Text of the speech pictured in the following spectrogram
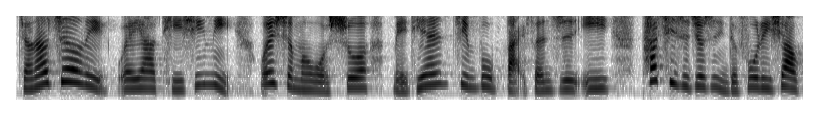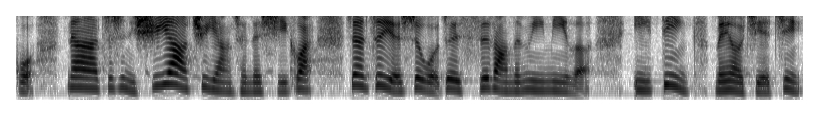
讲到这里，我也要提醒你，为什么我说每天进步百分之一，它其实就是你的复利效果。那这是你需要去养成的习惯。那这也是我最私房的秘密了，一定没有捷径，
